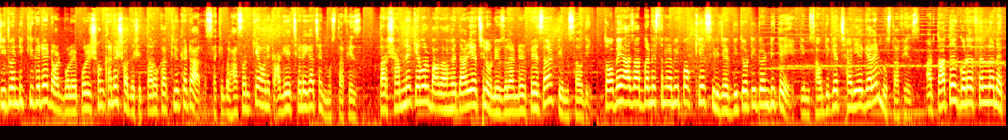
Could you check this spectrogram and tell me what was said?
টি টোয়েন্টি ক্রিকেটে ডট বলের পরিসংখ্যানে স্বদেশী তারকা ক্রিকেটার সাকিব আল হাসানকে অনেক আগে ছেড়ে গেছেন মুস্তাফিজ। তার সামনে কেবল বাধা হয়ে দাঁড়িয়েছিল নিউজিল্যান্ডের পেসার টিম সাউদি। তবে আজ আফগানিস্তানের বিপক্ষে সিরিজের দ্বিতীয় টি টোয়েন্টিতে টিম সাউদিকে ছাড়িয়ে গেলেন মুস্তাফিজ। আর তাতে গড়ে ফেললেন এক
